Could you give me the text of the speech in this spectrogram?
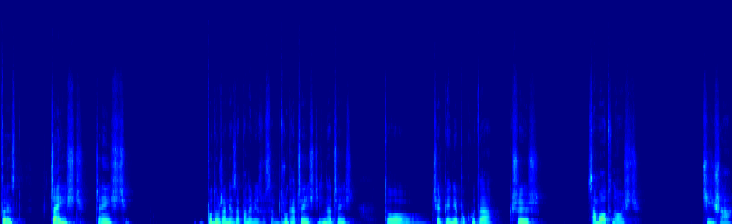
To jest część, część podążania za Panem Jezusem. Druga część, inna część to cierpienie, pokuta, krzyż, samotność, cisza.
